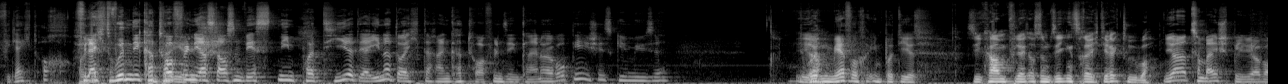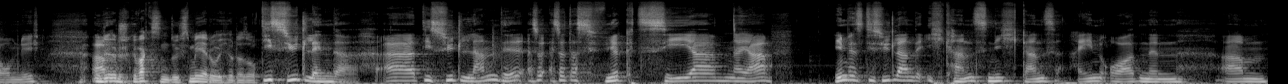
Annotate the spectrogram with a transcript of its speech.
Vielleicht auch. Vielleicht wurden die Kartoffeln erst aus dem Westen importiert. Erinnert euch daran, Kartoffeln sind kein europäisches Gemüse. Die Ja, wurden mehrfach importiert. sie kamen vielleicht aus dem Segensreich direkt rüber. Ja, zum Beispiel, ja, warum nicht? Unterirdisch gewachsen, durchs Meer durch oder so. Die Südländer, äh, die Südlande, also, also das wirkt sehr, naja, jedenfalls die Südlande, ich kann es nicht ganz einordnen. Ähm,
